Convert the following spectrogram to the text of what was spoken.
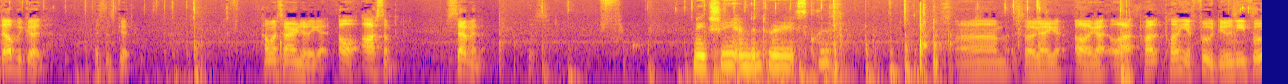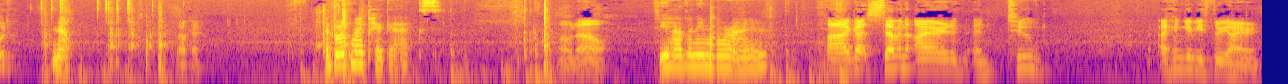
that'll be good. This is good. How much iron did I get? Oh, awesome. Seven. Make sure your inventory is clear. Um. So I got. Oh, I got a lot. Plenty of food. Do you need food? No, Okay. I broke my pickaxe. Oh no. Do you have any more iron? I got seven iron and two. I can give you three iron,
